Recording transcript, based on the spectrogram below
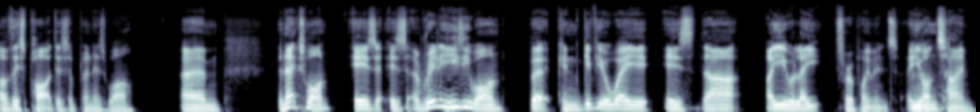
of this part of discipline as well. Um, the next one is is a really easy one, but can give you away. Is that are you late for appointments? Are you mm. on time?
